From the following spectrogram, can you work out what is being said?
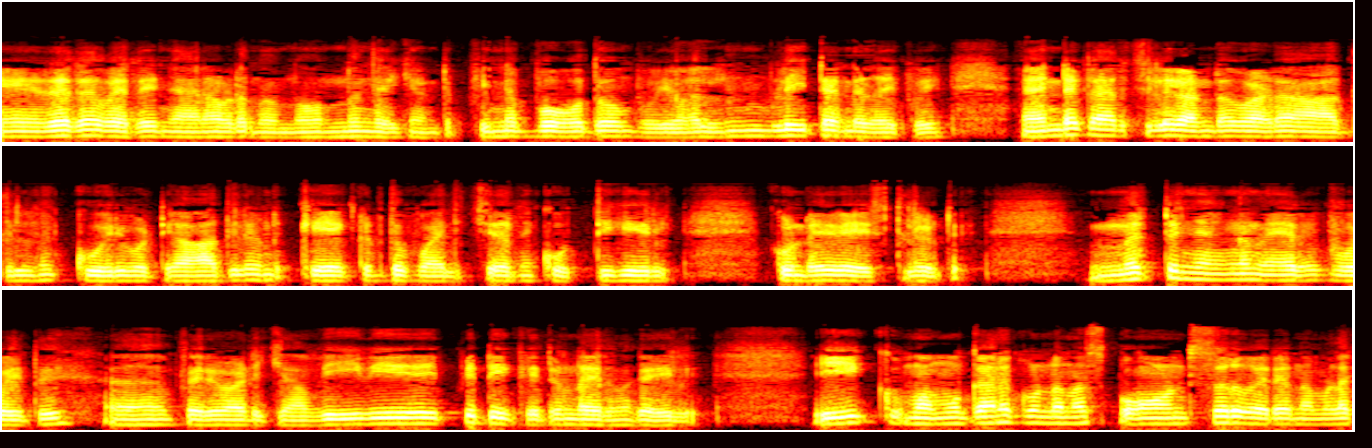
ഏഴര വരെ ഞാൻ അവിടെ നിന്നു. ഒന്നും കഴിക്കാണ്ട് പിന്നെ ബോധവും പോയി. കംപ്ലീറ്റ് എന്റേതായി പോയി എന്റെ കരച്ചിൽ കണ്ടപാടെ ആദിലിന് കുരു പൊട്ടി. ആദിലുണ്ട് കേക്ക് എടുത്ത് വലിച്ചെറിഞ്ഞ് കുത്തി കീറി കൊണ്ടുപോയി വേസ്റ്റിലിട്ട് എന്നിട്ട് ഞങ്ങൾ നേരെ പോയത് പരിപാടിക്ക്. V V I P ticket ഉണ്ടായിരുന്നു കയ്യിൽ ഈ മമ്മൂക്കാനെ കൊണ്ടുവന്ന സ്പോൺസർ വരെ നമ്മളെ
